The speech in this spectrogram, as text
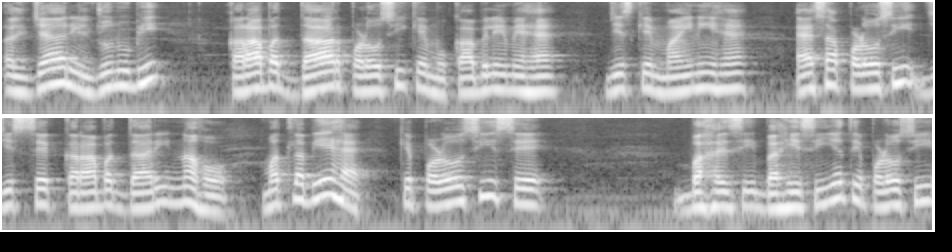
الجار الجنوبی قرابت دار پڑوسی کے مقابلے میں ہے، جس کے معنی ہیں ایسا پڑوسی جس سے قرابت داری نہ ہو۔ مطلب یہ ہے کہ پڑوسی سے بحثی بحیثیت پڑوسی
